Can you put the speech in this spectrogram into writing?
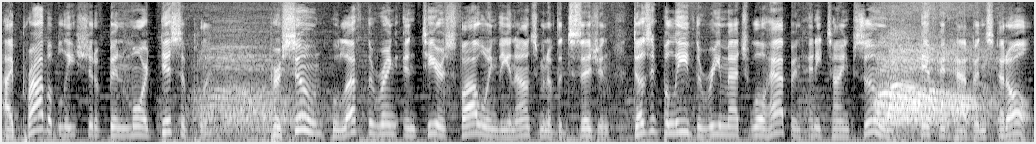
I probably should have been more disciplined. Persoon, who left the ring in tears following the announcement of the decision, doesn't believe the rematch will happen anytime soon, if it happens at all.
